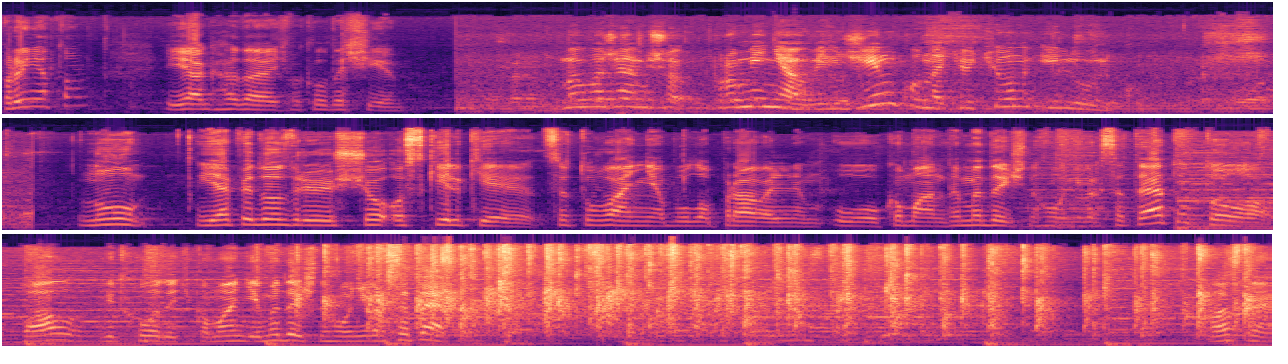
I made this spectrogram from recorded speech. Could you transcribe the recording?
прийнято. Як гадають викладачі? Ми вважаємо, що проміняв він жінку на тютюн і люльку. Ну, я підозрюю, що оскільки цитування було правильним у команди медичного університету, то бал відходить команді медичного університету. Власне,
